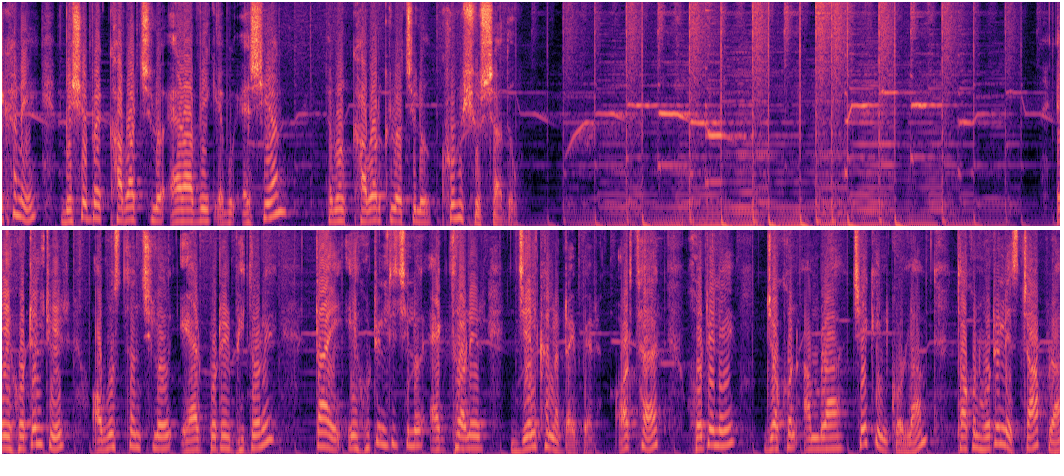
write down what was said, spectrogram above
এখানে বেশিরভাগ খাবার ছিল অ্যারাবিক এবং এশিয়ান এবং খাবারগুলো ছিল খুবই সুস্বাদু। এই হোটেলটির অবস্থান ছিল এয়ারপোর্টের ভিতরে, তাই এই হোটেলটি ছিল এক ধরনের জেলখানা টাইপের। অর্থাৎ হোটেলে যখন আমরা চেক ইন করলাম, তখন হোটেলের স্টাফরা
